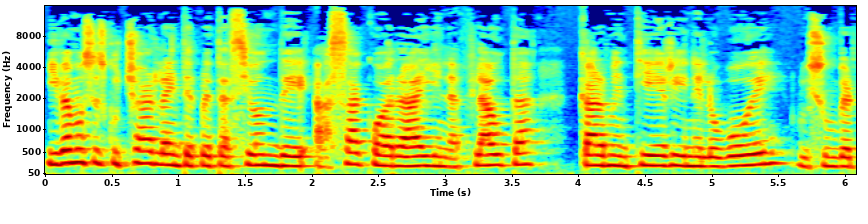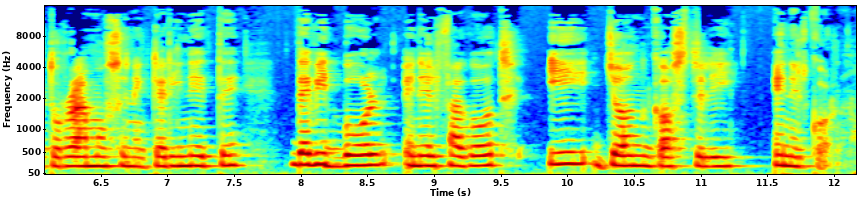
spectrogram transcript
y vamos a escuchar la interpretación de Asako Arai en la flauta, Carmen Thierry en el oboe, Luis Humberto Ramos en el clarinete, David Ball en el fagot y John Gostley en el corno.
